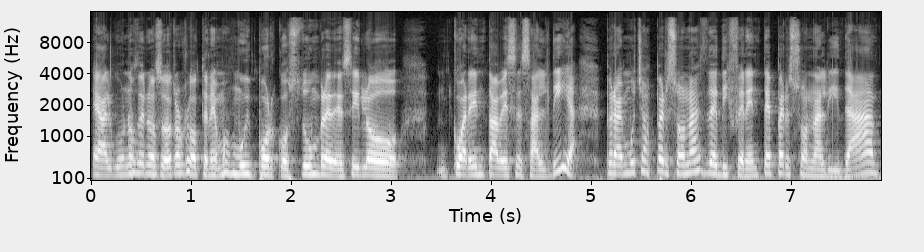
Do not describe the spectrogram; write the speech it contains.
algunos de nosotros lo tenemos muy por costumbre decirlo 40 veces al día, pero hay muchas personas de diferente personalidad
